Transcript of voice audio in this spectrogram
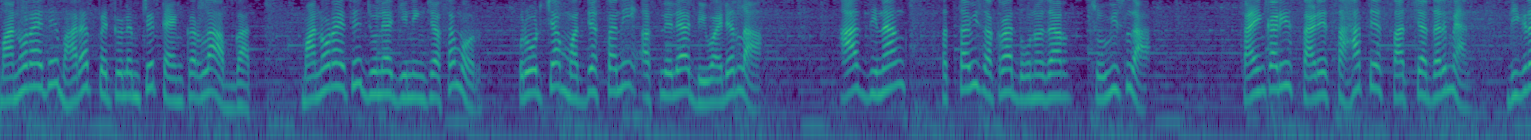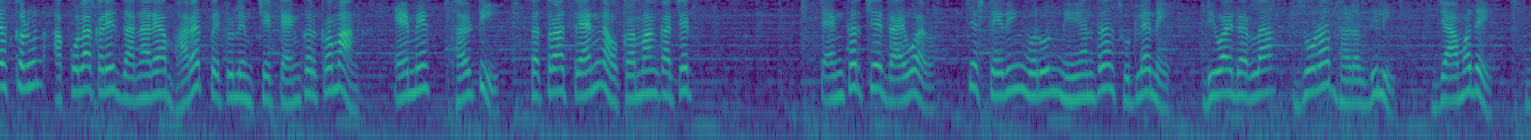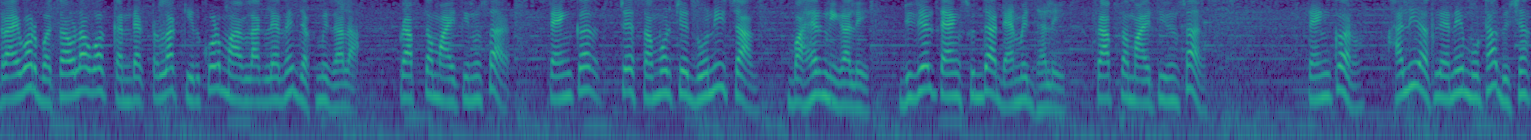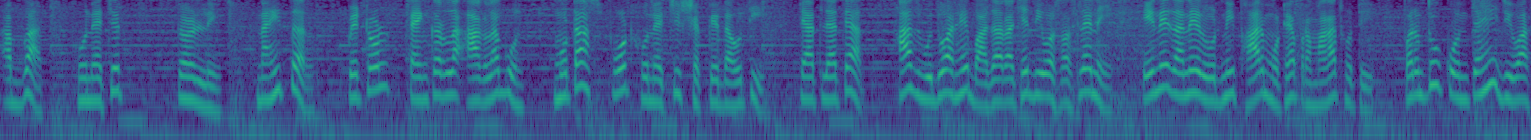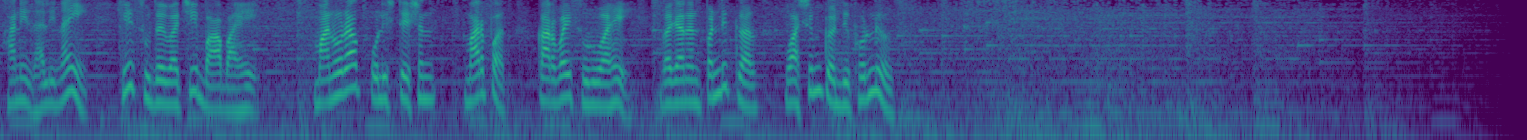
मानोरा येथे भारत पेट्रोलियमचे टँकरला अपघात. मानोरा येथे जुन्या जिनिंगच्या समोर रोडच्या मध्यस्थानी असलेल्या डिवायडरला आज दिनांक सत्तावीस अकरा दोन हजार चोवीसला सायंकाळी साडेसहा ते सातच्या दरम्यान दिग्रसकडून अकोलाकडे जाणाऱ्या भारत पेट्रोलियमचे टँकर क्रमांक एम एस थर्टी सतरा त्र्याण्णव क्रमांकाचे टँकरचे ड्रायव्हरचे स्टेअरिंगवरून नियंत्रण सुटल्याने डिवायडरला जोरात धडक दिली. ज्यामध्ये ड्रायव्हर बचावला व कंडक्टरला किरकोळ मार लागल्याने जखमी झाला. प्राप्त माहितीनुसार टँकरचे समोरचे दोन्ही चाक बाहेर निघाले. डिझेल टँकसुद्धा डॅमेज झाले. प्राप्त माहितीनुसार टँकर खाली असल्याने मोठा भीषण अपघात होण्याचे टळले. नाहीतर पेट्रोल टँकरला आग लागून मोठा स्फोट होण्याची शक्यता होती. त्यातल्या त्यात आज बुधवार हे बाजाराचे दिवस असल्याने येणे जाणे रोडनी फार मोठ्या प्रमाणात होते परंतु कोणत्याही जीवास हानी झाली नाही ही सुदैवाची बाब आहे. मानोरा पोलीस स्टेशन मार्फत कारवाई सुरू आहे. Gajanan Panditkar Washim twenty four news.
